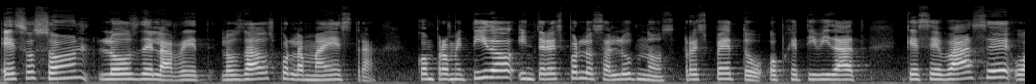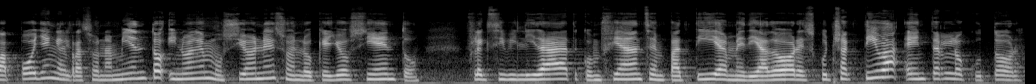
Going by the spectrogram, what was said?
Esos son los de la red, los dados por la maestra. Comprometido, interés por los alumnos, respeto, objetividad, que se base o apoye en el razonamiento y no en emociones o en lo que yo siento flexibilidad, confianza, empatía, mediador, escucha activa e interlocutor.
